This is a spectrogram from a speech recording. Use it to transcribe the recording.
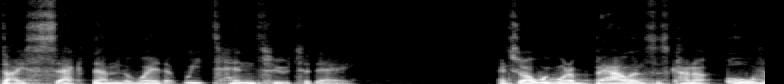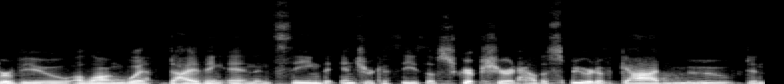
dissect them the way that we tend to today. And so we want to balance this kind of overview along with diving in and seeing the intricacies of Scripture and how the Spirit of God moved and,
